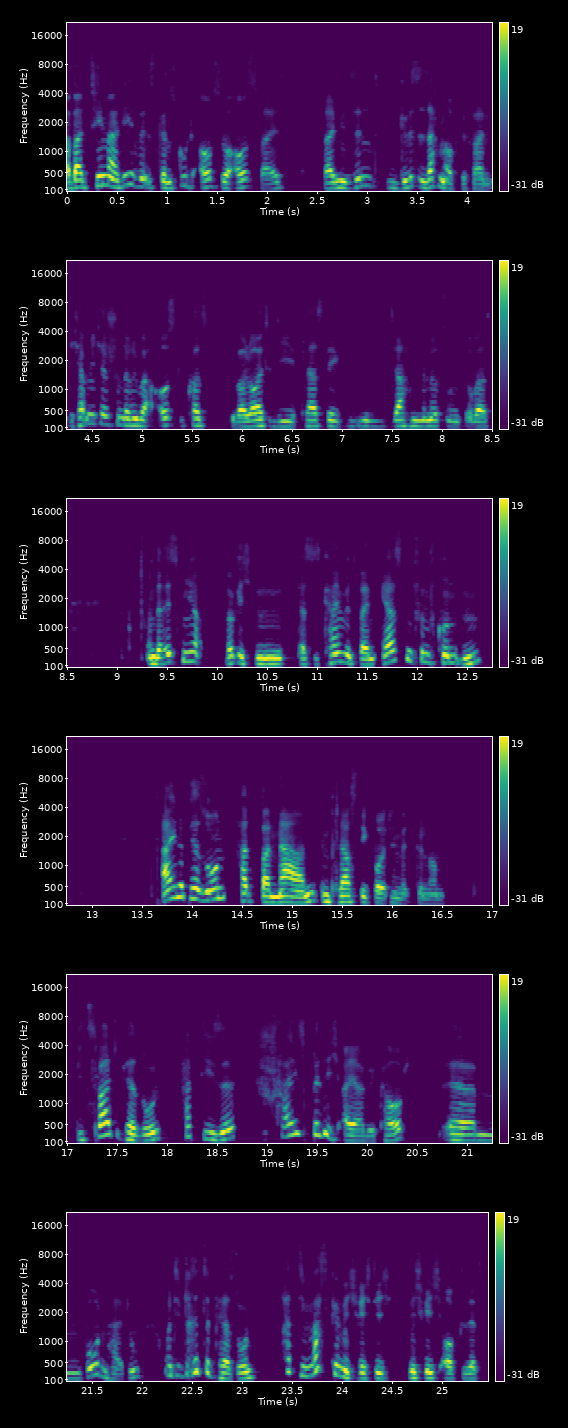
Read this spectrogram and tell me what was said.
Aber Thema Rewe ist ganz gut auch so Ausweis, weil mir sind gewisse Sachen aufgefallen. Ich habe mich ja schon darüber ausgekotzt, über Leute, die Plastik-Sachen benutzen und sowas. Und da ist mir wirklich, ein- das ist kein Witz, bei den ersten fünf Kunden, eine Person hat Bananen im Plastikbeutel mitgenommen. Die zweite Person hat diese scheiß Billigeier gekauft, ähm, Bodenhaltung. Und die dritte Person hat die Maske nicht richtig, nicht richtig aufgesetzt.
